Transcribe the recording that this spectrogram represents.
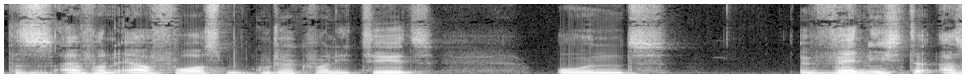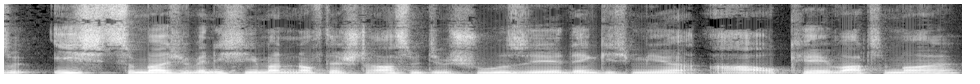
das ist einfach ein Air Force mit guter Qualität. Und wenn ich da, also ich zum Beispiel, wenn ich jemanden auf der Straße mit dem Schuh sehe, denke ich mir, ah, okay, warte mal.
